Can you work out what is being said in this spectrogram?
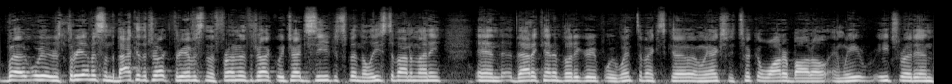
but we were three of us in the back of the truck, three of us in the front of the truck. We tried to see who could spend the least amount of money. And that accountability group, we went to Mexico and we actually took a water bottle and we each wrote in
